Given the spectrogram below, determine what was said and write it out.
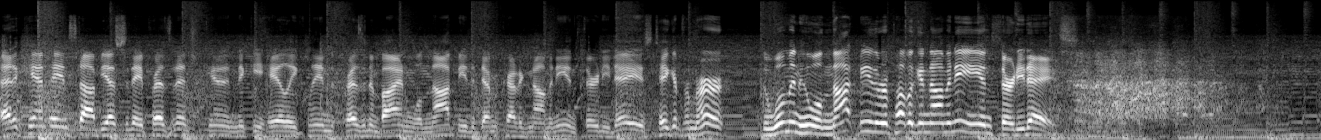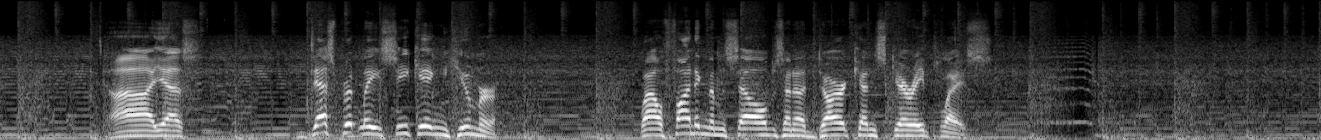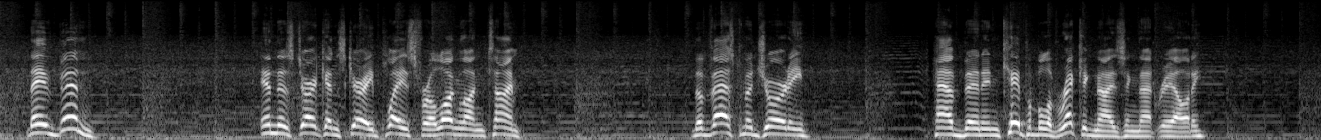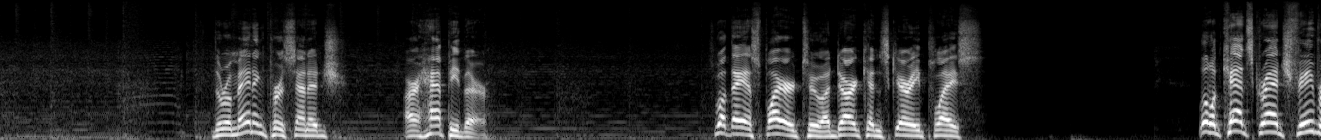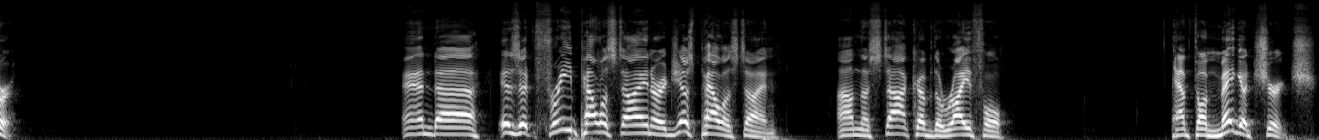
At a campaign stop yesterday, presidential candidate Nikki Haley claimed that President Biden will not be the Democratic nominee in 30 days. Take it from her, the woman who will not be the Republican nominee in 30 days. Ah, yes. Desperately seeking humor while finding themselves in a dark and scary place. They've been in this dark and scary place for a long, long time. The vast majority have been incapable of recognizing that reality. The remaining percentage are happy there. It's what they aspire to a dark and scary place. Little cat scratch fever. And uh, is it free Palestine or just Palestine on the stock of the rifle at the mega church?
